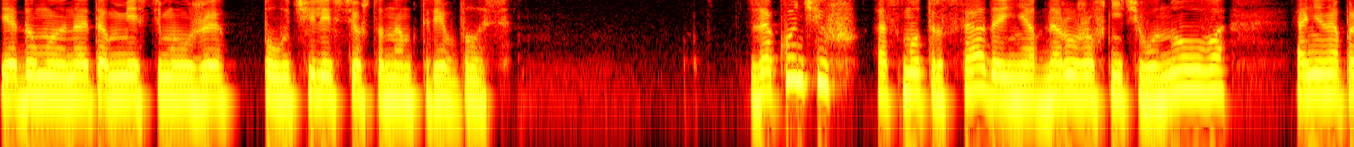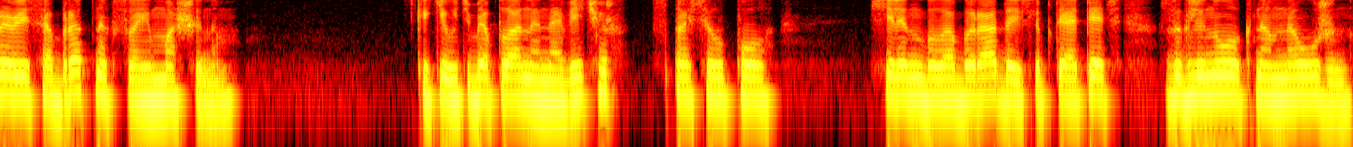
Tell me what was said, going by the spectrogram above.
Я думаю, на этом месте мы уже получили все, что нам требовалось». Закончив осмотр сада и не обнаружив ничего нового, они направились обратно к своим машинам. «Какие у тебя планы на вечер?» — спросил Пол. «Хелен была бы рада, если бы ты опять заглянула к нам на ужин».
